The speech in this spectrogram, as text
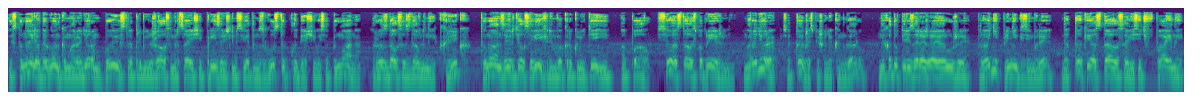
Из туннеля вдогонку мародерам быстро приближался мерцающий призрачным светом сгусток клубящегося тумана. Раздался сдавленный крик, Туман завертелся вихрем вокруг людей и опал. Все осталось по-прежнему. Мародеры все так же спешили к ангару, на ходу перезаряжая оружие. Проводник приник к земле, да так и остался висеть впаянный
